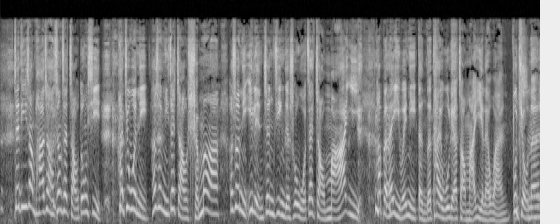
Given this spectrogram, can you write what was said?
在地上爬着，好像在找东西。他就问你，他说你在找什么啊？他说你一脸正经的说我在找蚂蚁。他本来以为你等得太无聊，找蚂蚁来玩。不久呢，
